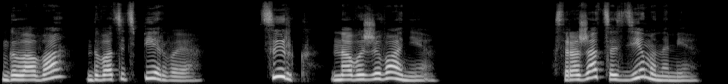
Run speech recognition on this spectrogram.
Глава 21. Цирк на выживание. Сражаться с демонами,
